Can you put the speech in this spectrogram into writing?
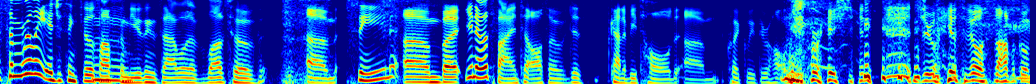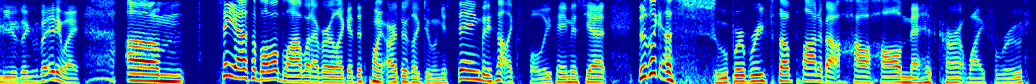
some really interesting philosophical Mm-hmm. musings that I would have loved to have um, seen. Um, but, you know, it's fine to also just kind of be told um, quickly through Hall's narration Julia's philosophical musings. But anyway, um, so yeah, so blah, blah, blah, whatever. Like at this point, Arthur's like doing his thing, but he's not like fully famous yet. There's like a super brief subplot about how Hall met his current wife, Ruth.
